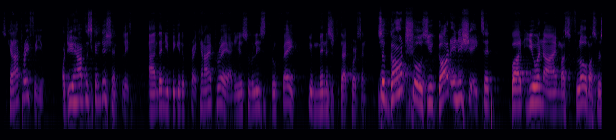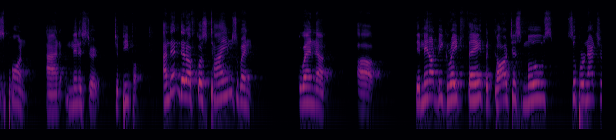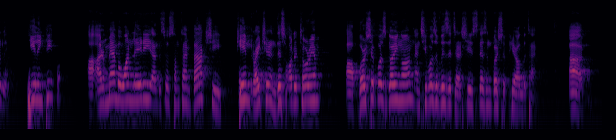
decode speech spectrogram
So, can I pray for you? Or do you have this condition, please? And then you begin to pray. Can I pray? And you just release through faith. You minister to that person. So, God shows you, God initiates it, but you and I must flow, must respond, and minister to people. And then there are, of course, times when, when uh, uh, there may not be great faith, but God just moves supernaturally healing people. Uh, I remember one lady, and this was some time back, she came right here in this auditorium. Uh, worship was going on, and she was a visitor. She doesn't worship here all the time. Uh,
